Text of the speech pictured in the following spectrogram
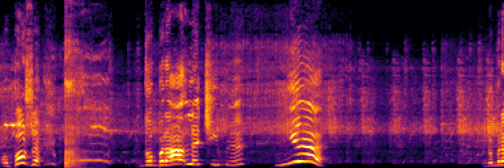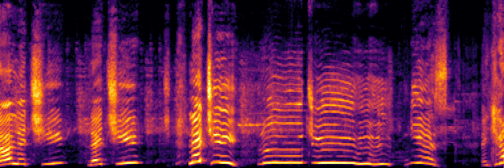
O Boże! Dobra, lecimy. Nie! Dobra, leci, leci, leci, leci! Nie! z- Ej, ja,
